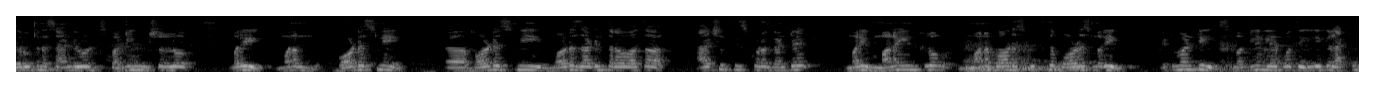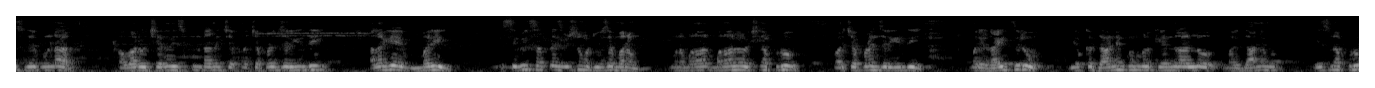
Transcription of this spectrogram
జరుగుతున్న శాండల్వుడ్ స్మగ్లింగ్ మిషన్లో. మరి మనం బార్డర్స్ని బార్డర్స్ని బార్డర్స్ దాటిన తర్వాత యాక్షన్ తీసుకోవడం కంటే మరి మన ఇంట్లో మన బార్డర్స్ విత్ ద బార్డర్స్ మరి ఎటువంటి స్మగ్లింగ్ లేకపోతే ఇల్లీగల్ యాక్టివిటీస్ లేకుండా వారు చర్య తీసుకుంటారని చెప్ప చెప్పడం జరిగింది. అలాగే మరి సివిల్ సప్లైస్ విషయంలో చూసే మనం. మన మన వచ్చినప్పుడు వారు చెప్పడం జరిగింది. మరి రైతులు ఈ యొక్క ధాన్యం కొనుగోలు కేంద్రాల్లో మరి ధాన్యం వేసినప్పుడు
